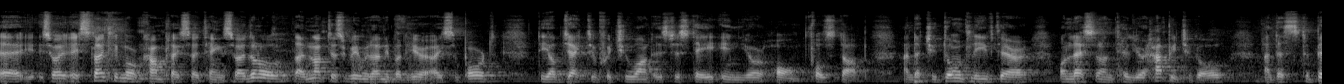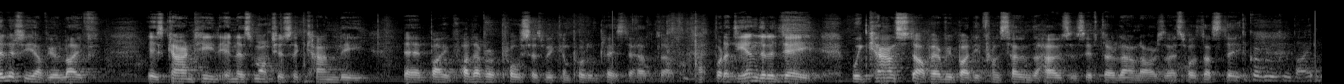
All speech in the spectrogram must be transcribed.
uh, so it's slightly more complex, I think. So I don't know, I'm not disagreeing with anybody here. I support the objective which you want is to stay in your home, full stop, and that you don't leave there unless and until you're happy to go, and the stability of your life is guaranteed in as much as it can be uh, by whatever process we can put in place to help that. But at the end of the day, we can't stop everybody from selling the houses if they're landlords, and I suppose that's the... The government can buy them.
